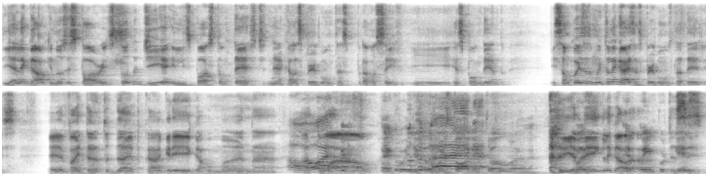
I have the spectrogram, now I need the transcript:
e é legal que nos stories, todo dia, eles postam testes, né? Aquelas perguntas para você ir, ir respondendo. E são coisas muito legais as perguntas deles. É, vai tanto da época grega, romana, Oh, atual. É, ele ama a história, então. É... e é Mas bem legal. é em português? esse-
